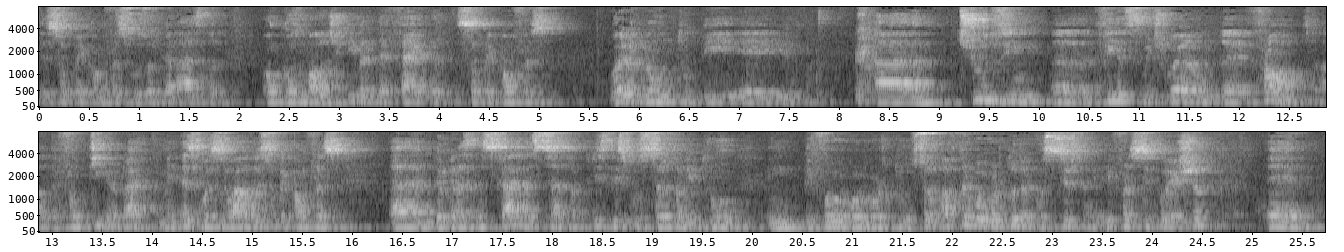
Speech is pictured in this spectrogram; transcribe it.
the Solvay conference was organized on cosmology, given the fact that the Solvay conference were known to be a, uh, choosing uh, fields which were on the front, on the frontier, right? I mean, this was how the Solvay conference um, the organizer described itself, at least this was certainly true in, before World War II. So after World War II, there was certainly a different situation. And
